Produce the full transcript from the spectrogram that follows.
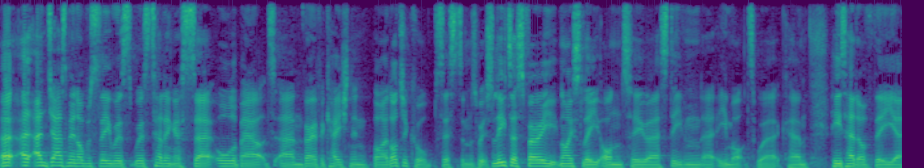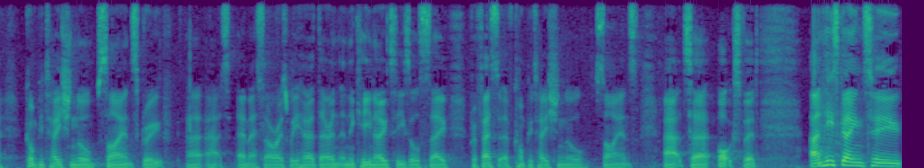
uh, and Jasmin obviously was, was telling us uh, all about um, verification in biological systems, which leads us very nicely on to uh, Stephen uh, Emmott's work. Um, he's head of the uh, computational science group uh, at MSR, as we heard there in, in, the keynote. He's also Professor of Computational Science at uh, Oxford. And he's going to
